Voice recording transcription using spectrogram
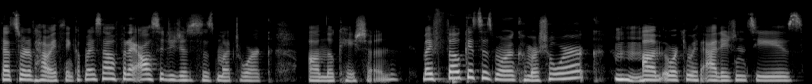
That's sort of how I think of myself, but I also do just as much work on location. My focus is more on commercial work, um, working with ad agencies.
